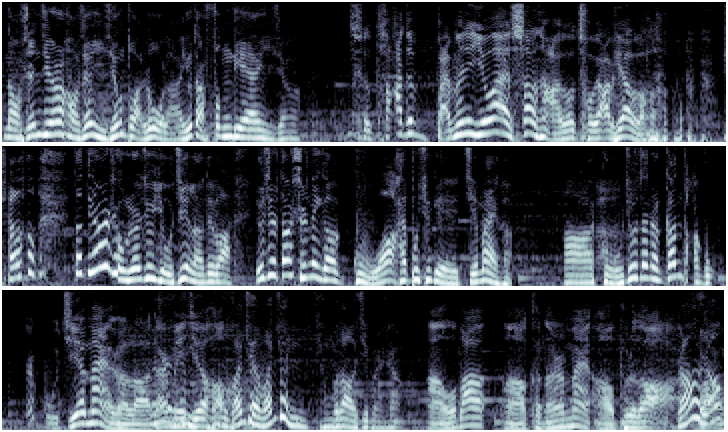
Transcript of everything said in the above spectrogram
脑神经好像已经短路了，有点疯癫已经。这他这百分之一万上场都抽鸦片了。然后到第二首歌就有劲了，对吧？尤其是当时那个鼓啊，还不许给接麦克，啊，鼓就在那干打鼓。那鼓接麦克了，但是没接好，完全完全听不到，基本上。啊，我把啊，可能是麦啊，不知道啊。然后，然后，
